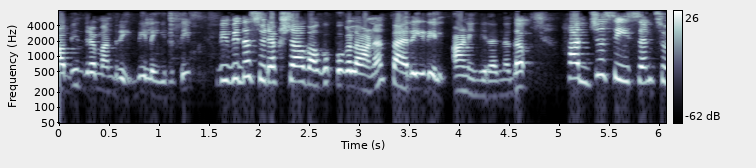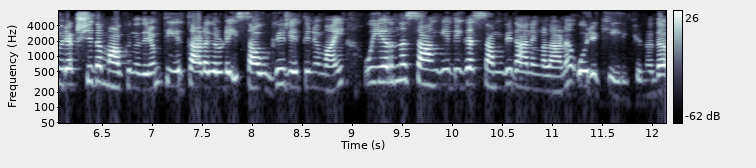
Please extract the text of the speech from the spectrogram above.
ആഭ്യന്തരമന്ത്രി വിലയിരുത്തി. വിവിധ സുരക്ഷാ വകുപ്പുകളാണ് പരേഡിൽ അണിനിരന്നത്. ഹജ്ജ് സീസൺ സുരക്ഷിതമാക്കുന്നതിനും തീർത്ഥാടകരുടെ സൗകര്യത്തിനുമായി ഉയർന്ന സാങ്കേതിക സംവിധാനങ്ങളാണ് ഒരുക്കിയിരിക്കുന്നത്.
